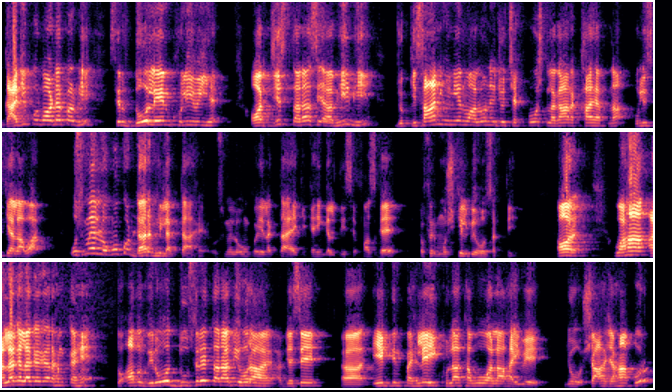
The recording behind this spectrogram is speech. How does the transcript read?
गाजीपुर बॉर्डर पर भी सिर्फ़ दो लेन खुली हुई है और जिस तरह से अभी भी जो किसान यूनियन वालों ने जो चेक पोस्ट लगा रखा है अपना पुलिस के अलावा, उसमें लोगों को डर भी लगता है। उसमें लोगों को ये लगता है कि कहीं गलती से फंस गए तो फिर मुश्किल भी हो सकती। और वहाँ अलग अलग अगर हम कहें तो अब विरोध दूसरे तरह भी हो रहा है। अब जैसे एक दिन पहले ही खुला था वो वाला हाईवे, जो शाहजहांपुर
